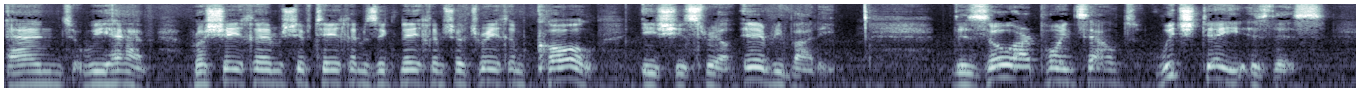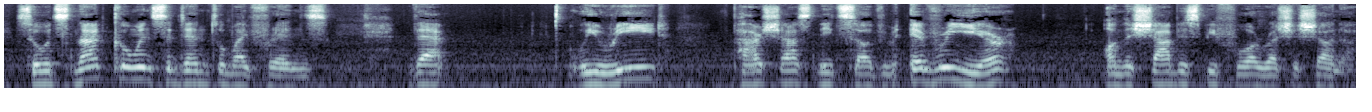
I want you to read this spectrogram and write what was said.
And we have Roshechem, Shiftechem, Ziknechem, Shatrechem, Kol Ish Yisrael, everybody. The Zohar points out which day is this. So it's not coincidental, my friends, that we read Parshas Nitzavim every year on the Shabbos before Rosh Hashanah.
